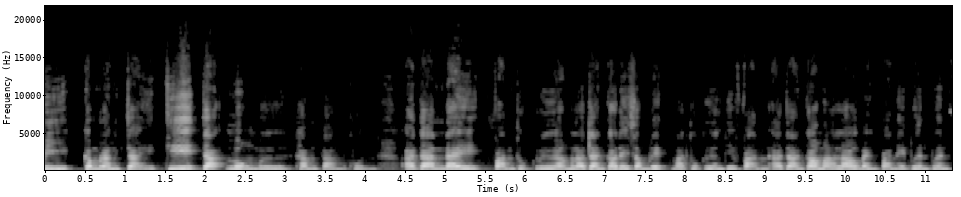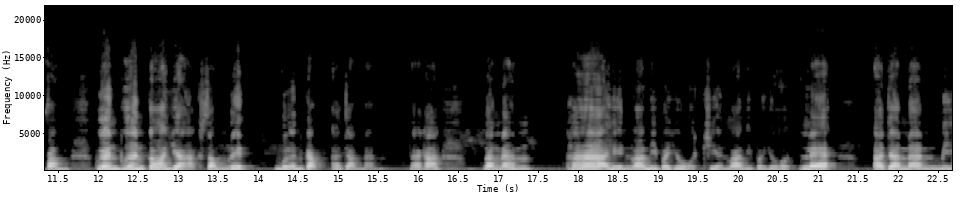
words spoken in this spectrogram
มีกำลังใจที่จะลงมือทำตามคุณ อาจารย์ได้ฝันทุกเรื่อง แล้วอาจารย์ก็ได้สำเร็จมาทุกเรื่องที่ฝัน อาจารย์ก็มาเล่าแบ่งปันให้เพื่อนเพื่อนฟัง เพื่อนเพื่อนก็อยากสำเร็จเหมือนกับอาจารย์นั้นนะคะ ดังนั้นถ้าเห็นว่ามีประโยชน์เขียนว่ามีประโยชน์และอาจารย์นันมี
